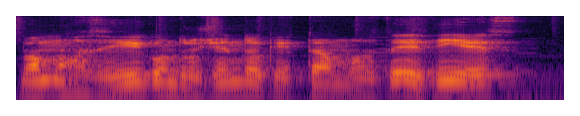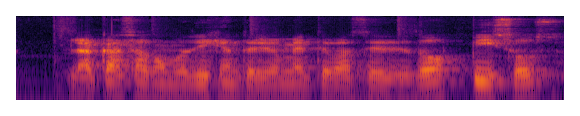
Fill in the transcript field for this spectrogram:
vamos a seguir construyendo que estamos de 10. La casa, como dije anteriormente, va a ser de dos pisos.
